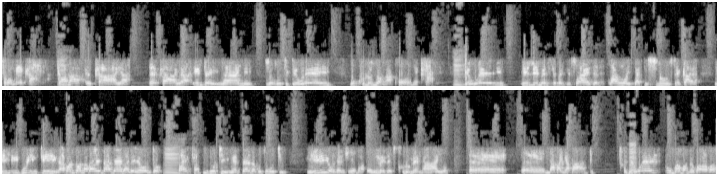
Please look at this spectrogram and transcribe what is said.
from ekhaya. Qala ekhaya. Ekhaya into ezincane zokuthi the way kukhulunywa ngakhona ekhaya. Mm. the way ilimi elisebenziswayo the language that is used ekhaya kuyinkinga. Abantwana bayilalela leyo nto. Mm. bayithatha ukuthi ngempela kuthi ukuthi yiyo le ndlela okumele sikhulume ngayo eh eh nabanye abantu. The way umama nobaba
